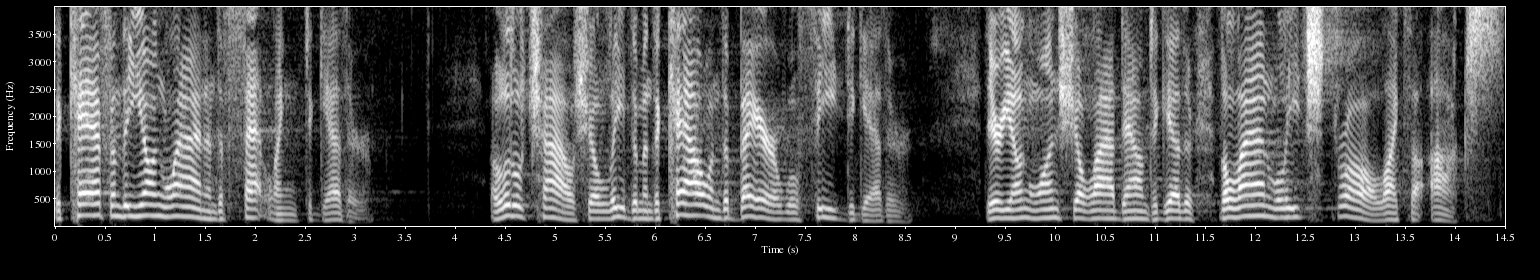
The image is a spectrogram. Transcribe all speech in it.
The calf and the young lion and the fatling together. A little child shall lead them, and the cow and the bear will feed together. Their young ones shall lie down together. The lion will eat straw like the ox.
